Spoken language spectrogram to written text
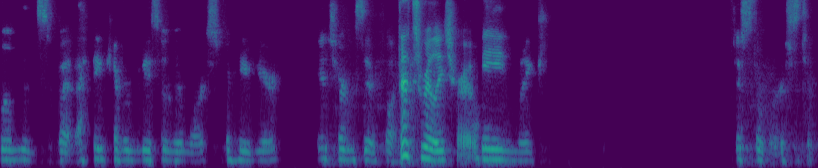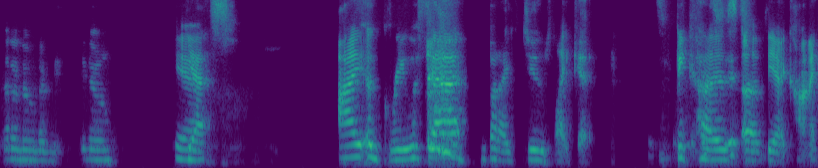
moments, but I think everybody's on their worst behavior in terms of like That's really true. being like just the worst. I don't know what I mean. You know, Yeah. Yes. I agree with that, but I do like it It's- because it's- of the iconic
